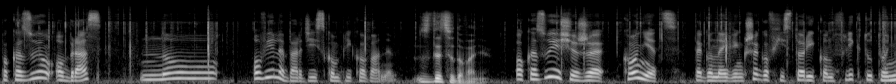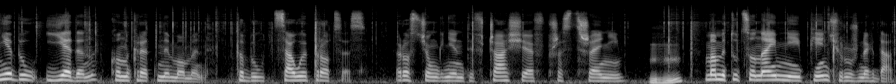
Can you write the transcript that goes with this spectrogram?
pokazują obraz, no, o wiele bardziej skomplikowany. Zdecydowanie. Okazuje się, że koniec tego największego w historii konfliktu to nie był jeden konkretny moment. To był cały proces, rozciągnięty w czasie, w przestrzeni. Mamy tu co najmniej pięć różnych dat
